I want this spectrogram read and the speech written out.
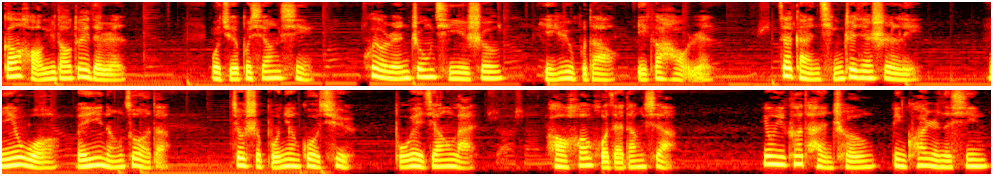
刚好遇到对的人，我绝不相信会有人终其一生也遇不到一个好人。在感情这件事里，你我唯一能做的，就是不念过去，不畏将来，好好活在当下，用一颗坦诚并宽仁的心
